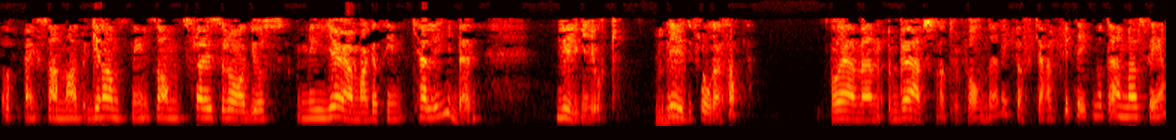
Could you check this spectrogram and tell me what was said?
uppmärksammad granskning som Sveriges Radios miljömagasin Kaliber nyligen gjort Mhm. blivit ifrågasatt. Och även Världsnaturfonden riktar skarp kritik mot MSC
